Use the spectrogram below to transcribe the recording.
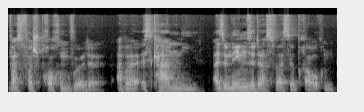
was versprochen wurde, aber es kam nie. Also nehmen Sie das, was Sie brauchen.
